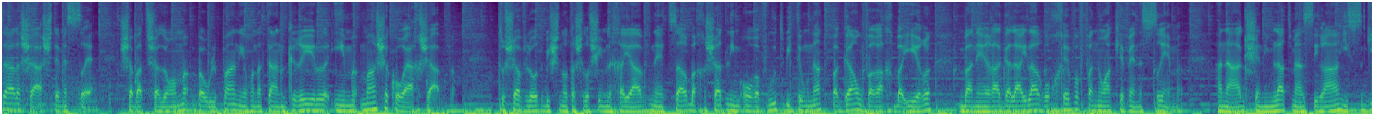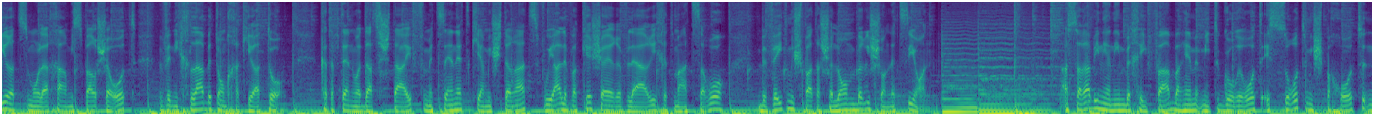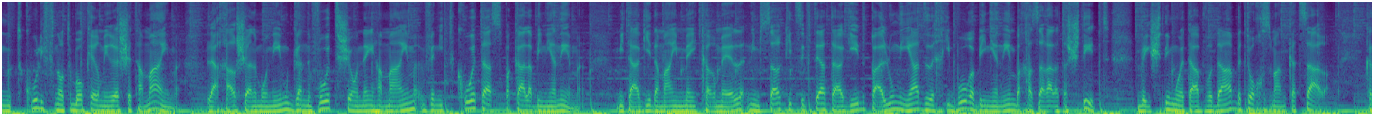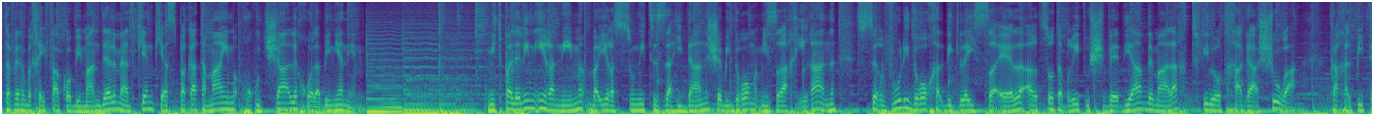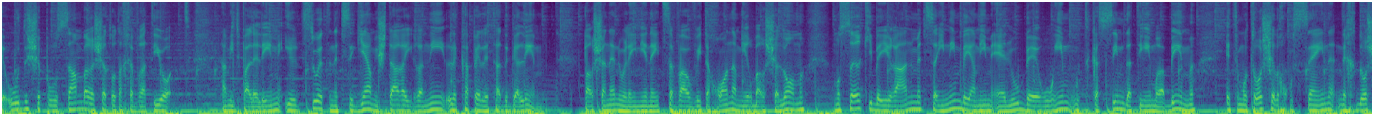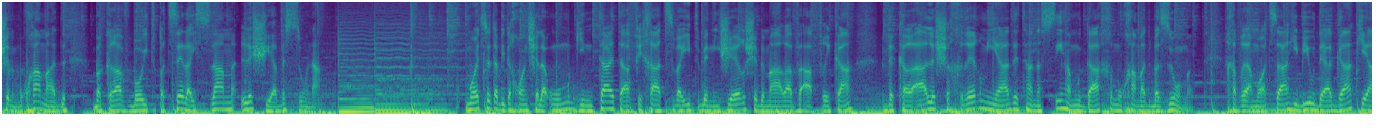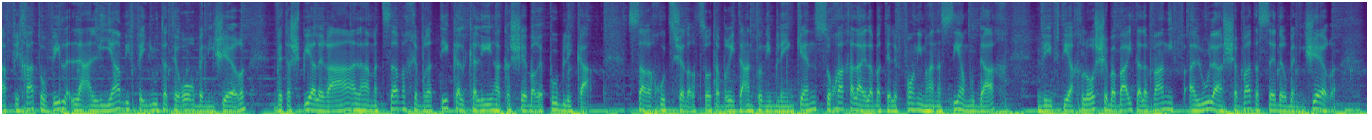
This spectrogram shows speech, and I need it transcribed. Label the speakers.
Speaker 1: צה"ל השעה 12. שבת שלום, באולפן יהונתן גריל עם מה שקורה עכשיו. תושב לוד בשנות ה-30 לחייו נעצר בחשד למעורבות בתאונת פגע וברח בעיר, בה נהרג הלילה רוכב אופנוע כבן 20. הנהג שנמלט מהזירה הסגיר עצמו לאחר מספר שעות ונכלא בתום חקירתו. כתבתנו הדס שטייף מציינת כי המשטרה צפויה לבקש הערב להאריך את מעצרו בבית משפט השלום בראשון לציון. עשרה בניינים בחיפה בהם מתגוררות עשרות משפחות נותקו לפנות בוקר מרשת המים לאחר שאלמונים גנבו את שעוני המים וניתקו את האספקה לבניינים. מתאגיד המים מי כרמל נמסר כי צוותי התאגיד פעלו מיד לחיבור הבניינים בחזרה לתשתית והשלימו את העבודה בתוך זמן קצר. כתבנו בחיפה קובי מנדל מעדכן כי אספקת המים חודשה לכל הבניינים. מתפללים איראנים בעיר הסונית זהידן שבדרום מזרח איראן סירבו לדרוך על דגלי ישראל, ארצות הברית ושוודיה במהלך תפילות חג האשורה, כך על פי תיעוד שפורסם ברשתות החברתיות. המתפללים אילצו את נציגי המשטר האיראני לקפל את הדגלים. פרשננו לענייני צבא וביטחון, אמיר בר שלום, מוסר כי באיראן מציינים בימים אלו באירועים וטקסים דתיים רבים את מותו של חוסיין, נכדו של מוחמד, בקרב בו התפצל האסלאם לשיעה וסונה. מועצת הביטחון של האו"ם גינתה את ההפיכה הצבאית בניג'ר שבמערב אפריקה וקראה לשחרר מיד את הנשיא המודח מוחמד בזום. חברי המועצה הביעו דאגה כי ההפיכה תוביל לעלייה בפעילות הטרור בניג'ר ותשפיע לרעה על המצב החברתי-כלכלי הקשה ברפובליקה. שר החוץ של ארצות הברית אנטוני בלינקן שוחח הלילה בטלפון עם הנשיא המודח והבטיח לו שבבית הלבן יפעלו להשבת הסדר בניג'ר,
